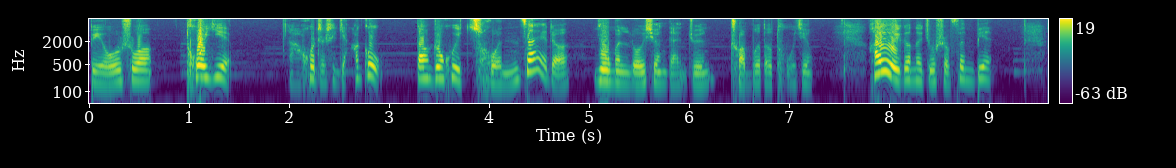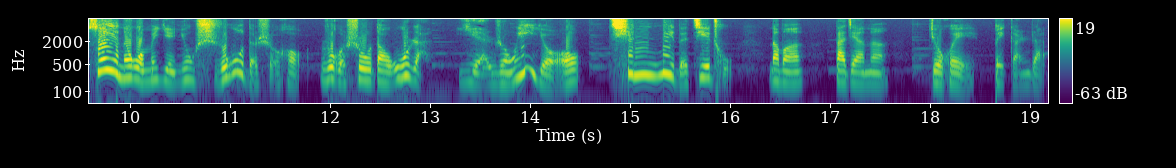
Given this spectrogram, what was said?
比如说唾液啊，或者是牙垢当中会存在着幽门螺旋杆菌传播的途径。还有一个呢，就是粪便。所以呢，我们饮用食物的时候，如果受到污染，也容易有亲密的接触，那么大家呢就会被感染。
